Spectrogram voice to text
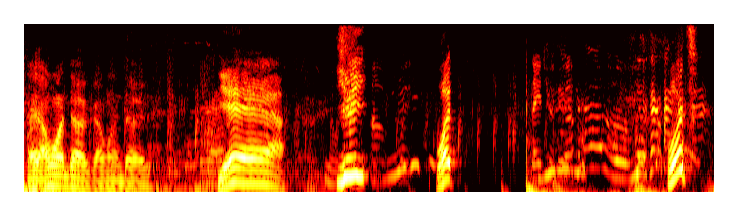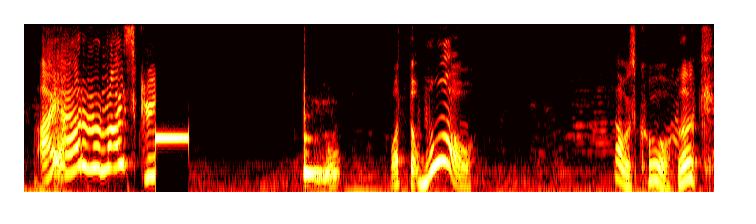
Hey, I want Doug. I want Doug. Yeah. Yeet. What? They took them. What? I had him on my screen. Oh, What the? Whoa. That was cool. Look.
